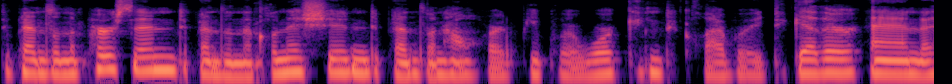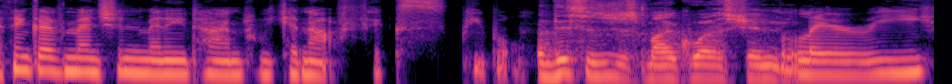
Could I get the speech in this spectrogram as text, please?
Depends on the person, depends on the clinician, depends on how hard people are working to collaborate together. And I think I've mentioned many times we cannot fix people. This is just my question. Larry,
